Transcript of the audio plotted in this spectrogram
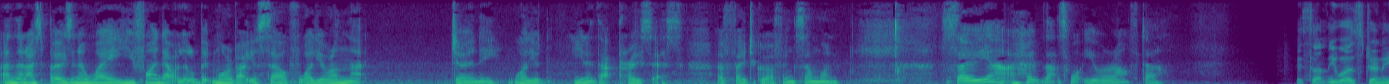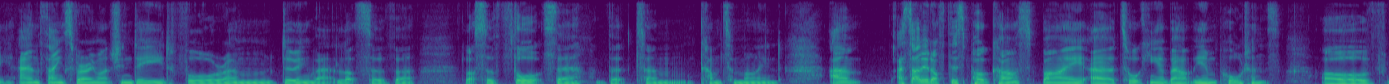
and then I suppose in a way you find out a little bit more about yourself while you're on that journey, while you're you know that process of photographing someone. So yeah, I hope that's what you were after. It certainly was, Jenny, and thanks very much indeed for um, doing that. Lots of uh, lots of thoughts there that um, come to mind. Um, I started off this podcast by uh, talking about the importance of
